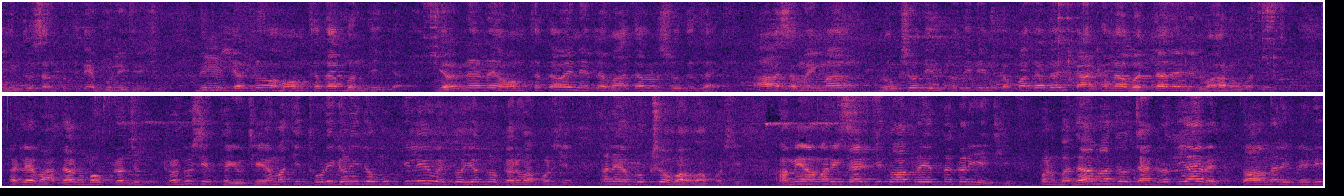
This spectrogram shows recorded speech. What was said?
હિન્દુ સંસ્કૃતિને ભૂલી જઈશું. બીજું યજ્ઞ હોમ થતાં બંધ થઈ ગયા. યજ્ઞને હોમ થતા હોય ને એટલે વાતાવરણ શુદ્ધ થાય. આ સમયમાં વૃક્ષો દિન પ્રતિદિન કપાતા થાય કારખાના વધતા રહે છે વાહનો વધે છે. એટલે વાતાવરણ બહુ પ્રદૂષિત થયું છે. એમાંથી થોડી ઘણી જો મુક્તિ લેવી હોય તો યજ્ઞો કરવા પડશે અને વૃક્ષો વાવવા પડશે. અમે અમારી સાઈડથી તો આ પ્રયત્ન કરીએ છીએ. પણ બધામાં જો જાગૃતિ આવે તો આવનારી પેઢી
